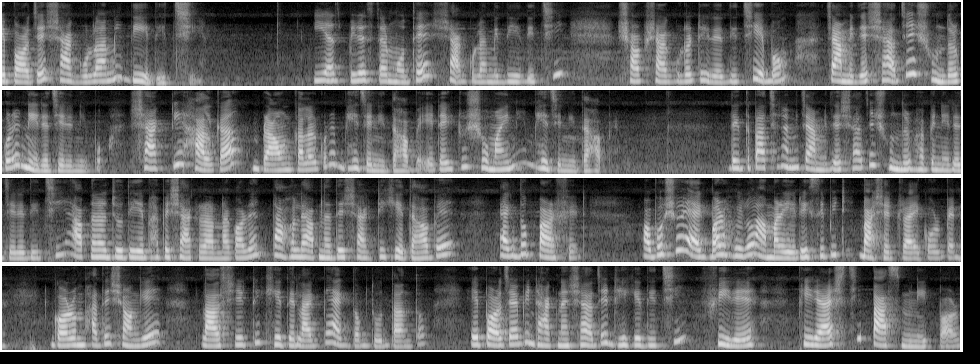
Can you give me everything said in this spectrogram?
এই পর্যায়ে শাকগুলো আমি দিয়ে দিচ্ছি। পেঁয়াজ বেরেস্তার মধ্যে শাকগুলো আমি দিয়ে দিচ্ছি। সব শাকগুলো ঢেলে দিচ্ছি এবং চামিজের সাহায্যে সুন্দর করে নেড়ে চেড়ে নিব। শাকটি হালকা ব্রাউন কালার করে ভেজে নিতে হবে। এটা একটু সময় নিয়ে ভেজে নিতে হবে। দেখতে পাচ্ছেন আমি চামিচের সাহায্যে সুন্দরভাবে নেড়ে চেড়ে দিচ্ছি। আপনারা যদি এভাবে শাক রান্না করেন, তাহলে আপনাদের শাকটি খেতে হবে একদম পারফেক্ট অবশ্যই একবার হলেও আমার এই রেসিপিটি বাসায় ট্রাই করবেন। গরম ভাতের সঙ্গে লাল শাকটি খেতে লাগবে একদম দুর্দান্ত। এই পর্যায়ে আমি ঢাকনার সাহায্যে ঢেকে দিচ্ছি, ফিরে ফিরে আসছি পাঁচ মিনিট পর।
